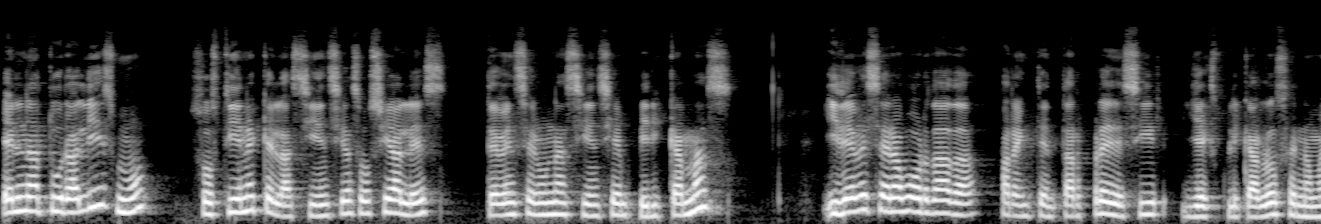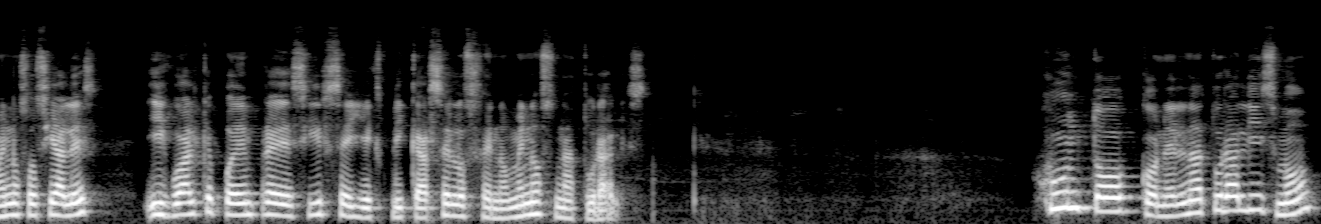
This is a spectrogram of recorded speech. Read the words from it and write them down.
El naturalismo sostiene que las ciencias sociales deben ser una ciencia empírica más y debe ser abordada para intentar predecir y explicar los fenómenos sociales igual que pueden predecirse y explicarse los fenómenos naturales. Junto con el naturalismo,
